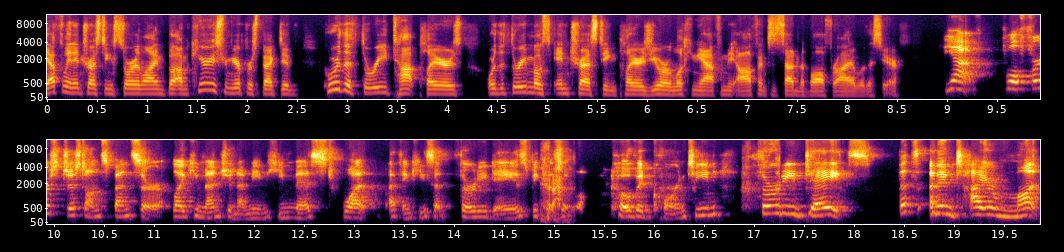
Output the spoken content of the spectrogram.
definitely an interesting storyline. But I'm curious from your perspective, who are the three top players or the three most interesting players you are looking at from the offensive side of the ball for Iowa this year? Yeah. Well, first, just on Spencer, like you mentioned, I mean, he missed what I think he said 30 days because yeah. of COVID quarantine. 30 days. That's an entire month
